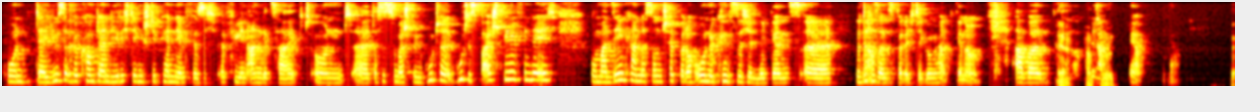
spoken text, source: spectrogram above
und der User bekommt dann die richtigen Stipendien für sich, äh, für ihn angezeigt. Und äh, das ist zum Beispiel ein guter, gutes Beispiel, finde ich, wo man sehen kann, dass so ein Chatbot auch ohne künstliche Intelligenz äh, eine Daseinsberechtigung hat, genau. Aber ja, absolut. Ja, ja, ja.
